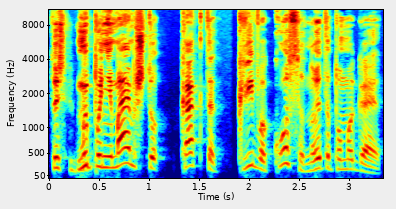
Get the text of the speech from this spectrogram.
то есть мы понимаем, что как-то криво-косо, но это помогает.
